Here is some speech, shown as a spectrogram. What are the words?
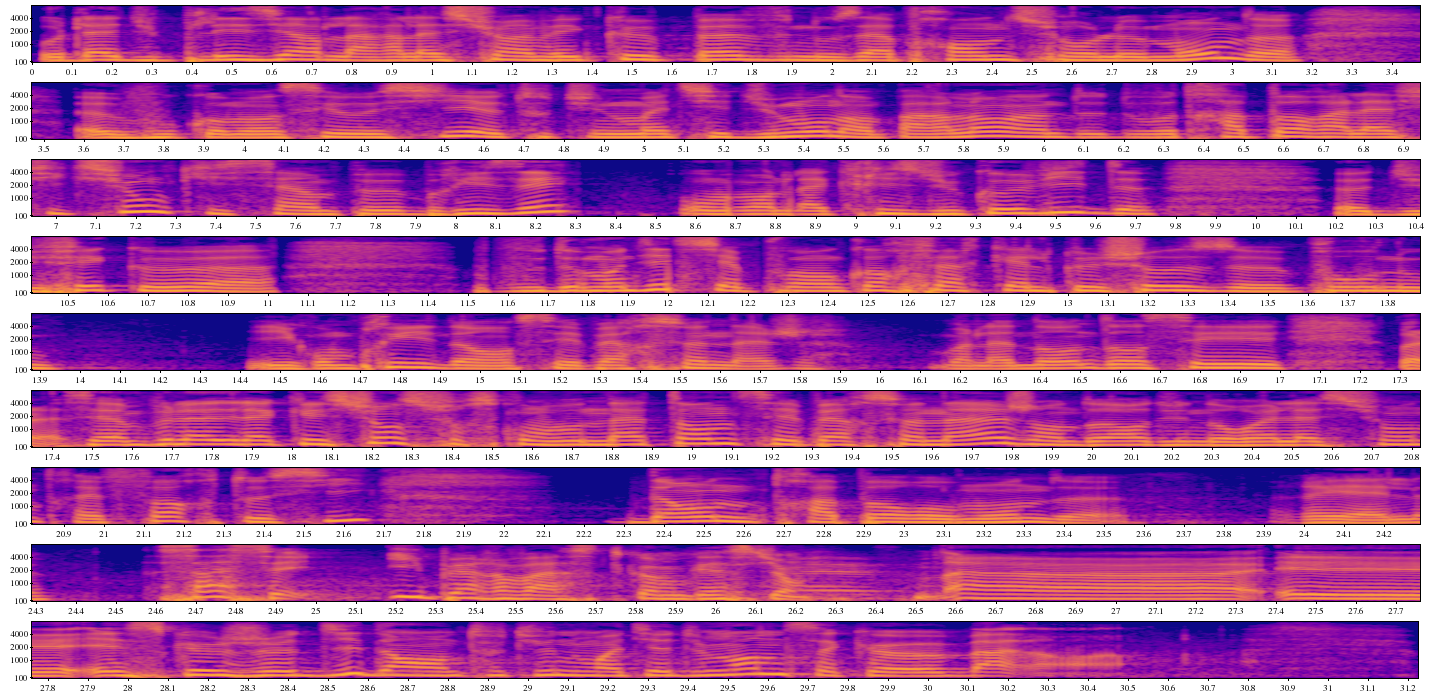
au-delà du plaisir de la relation avec eux, peuvent nous apprendre sur le monde? Vous commencez aussi toute une moitié du monde en parlant hein, de, de, votre rapport à la fiction qui s'est un peu brisé au moment de la crise du Covid, du fait que vous vous demandiez si elle pouvait encore faire quelque chose pour nous, y compris dans ces personnages. Voilà, dans, ces, voilà, c'est un peu la, question sur ce qu'on attend de ces personnages, en dehors d'une relation très forte aussi, dans notre rapport au monde réel. Ça, c'est hyper vaste comme question. Euh, et, et, ce que je dis dans toute une moitié du monde, c'est que bah,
